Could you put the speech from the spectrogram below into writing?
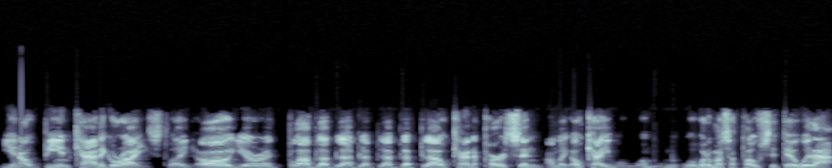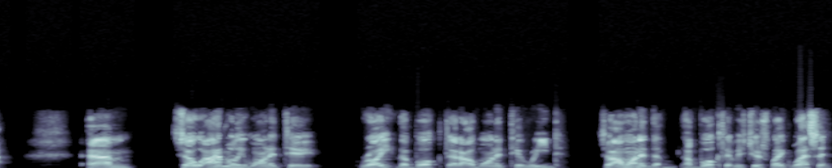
you know, being categorized like, oh, you're a blah blah blah blah blah blah blah kind of person. I'm like, okay, what, what am I supposed to do with that? Um, so I really wanted to write the book that I wanted to read so I wanted the, a book that was just like, listen,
